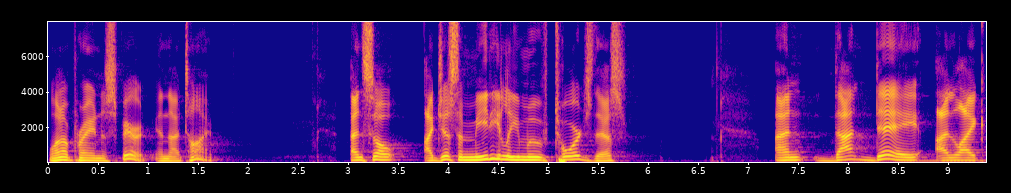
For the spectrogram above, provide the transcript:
Why not pray in the Spirit in that time? And so I just immediately moved towards this. And that day, I like,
